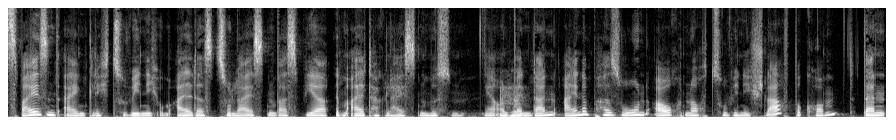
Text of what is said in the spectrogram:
zwei sind eigentlich zu wenig, um all das zu leisten, was wir im Alltag leisten müssen. Ja, und mhm. wenn dann eine Person auch noch zu wenig Schlaf bekommt, dann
